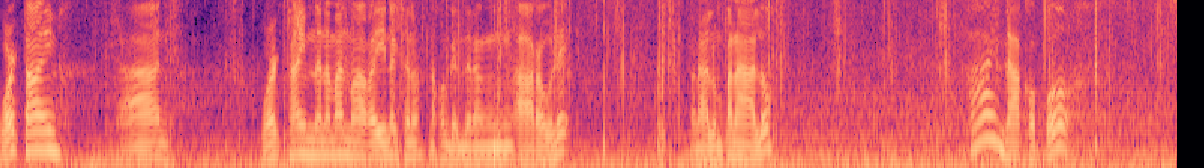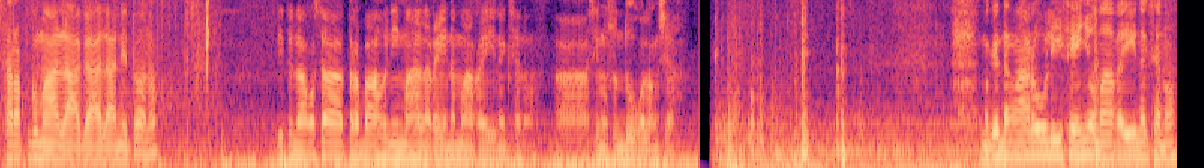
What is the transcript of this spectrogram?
Work time. Yan. Work time na naman mga kainags, ano? Naku, ganda ng araw uli. Panalong panalo. Ay, nako po. Sarap gumala-gala nito, no? Dito na ako sa trabaho ni Mahal Arena mga kainags ano. Ah, sinusundo ko lang siya. Magandang araw uli sa inyo mga kainags ano.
